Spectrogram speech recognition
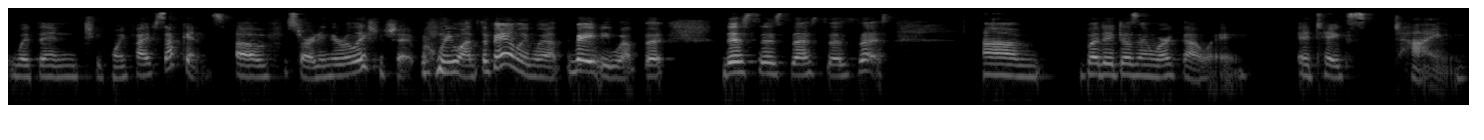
within 2.5 seconds of starting the relationship. We want the family, we want the baby, we want the this, this, this, this, this. Um, but it doesn't work that way. It takes time.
